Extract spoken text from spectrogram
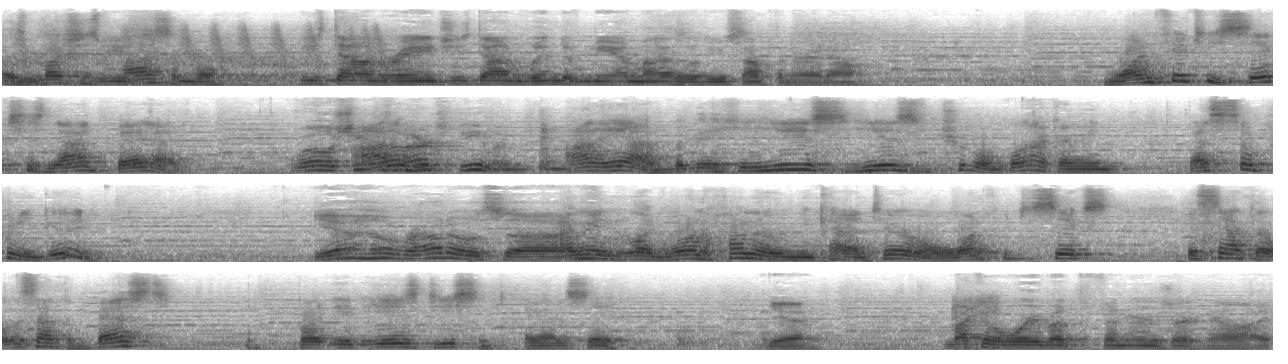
As much as He's- possible. He's down range. He's downwind of me. I might as well do something right now. 156 is not bad. Well, she's Out an of- archdemon. Uh, yeah, but he is he is triple black. I mean, that's still pretty good. Yeah, Helrado's. Uh, I mean, like 100 would be kind of terrible. 156, it's not the it's not the best, but it is decent. I gotta say. yeah. I'm not gonna worry about the Fenrir's right now. I,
